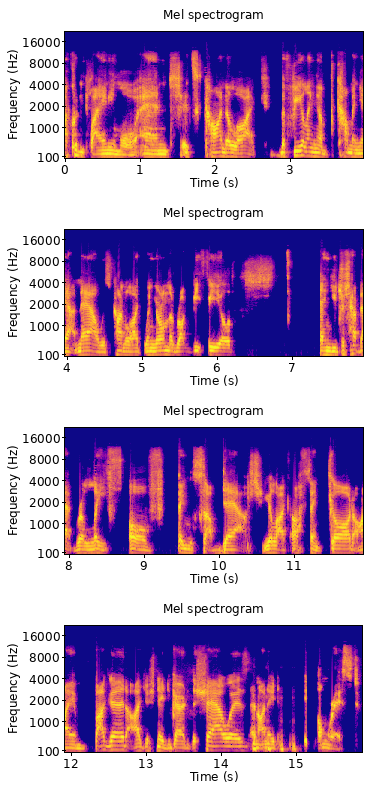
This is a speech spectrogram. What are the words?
I couldn't play anymore. And it's kind of like the feeling of coming out now is kind of like when you're on the rugby field and you just have that relief of being subbed out. You're like, oh, thank God I am buggered. I just need to go to the showers and I need a long rest.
